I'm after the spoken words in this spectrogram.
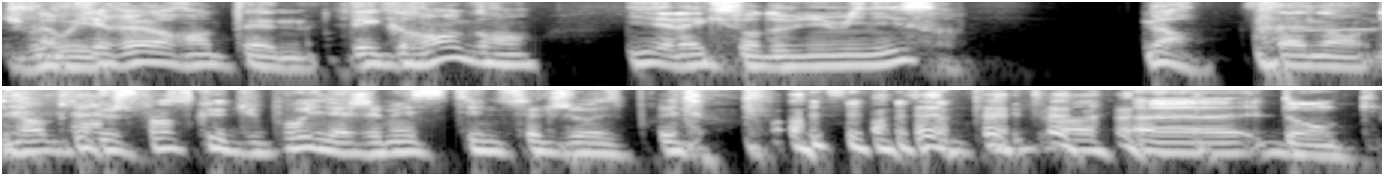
Je vous Ah oui. dirai hors antenne. Des grands, grands. Il y en a qui sont devenus ministres. Non, ça non. Non, parce que je pense que Dupont, il n'a jamais cité une seule jurisprudence. Euh, donc,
